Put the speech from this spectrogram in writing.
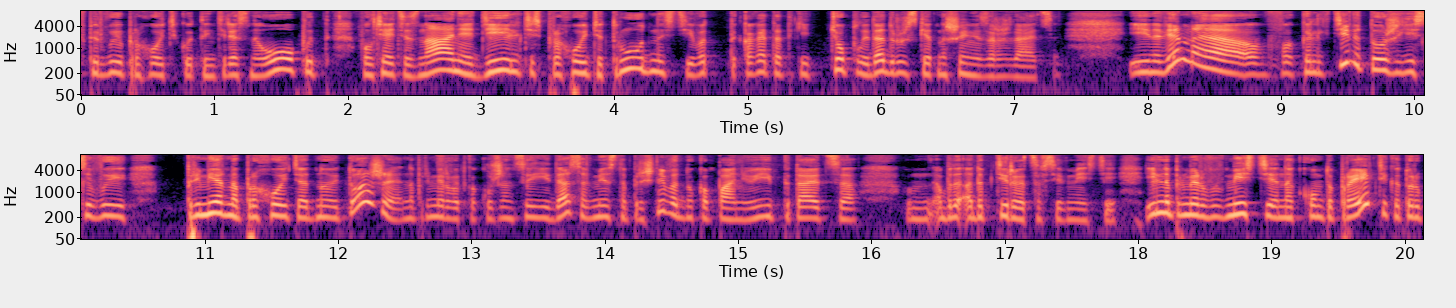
впервые проходите какой-то интересный опыт, получаете знания, делитесь, проходите трудности, вот какая-то такие теплые, да, дружеские отношения зарождаются. И, наверное, в коллективе тоже, если вы примерно проходите одно и то же, например, вот как у Жансеи, да, совместно пришли в одну компанию и пытаются адаптироваться все вместе. Или, например, вы вместе на каком-то проекте, который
